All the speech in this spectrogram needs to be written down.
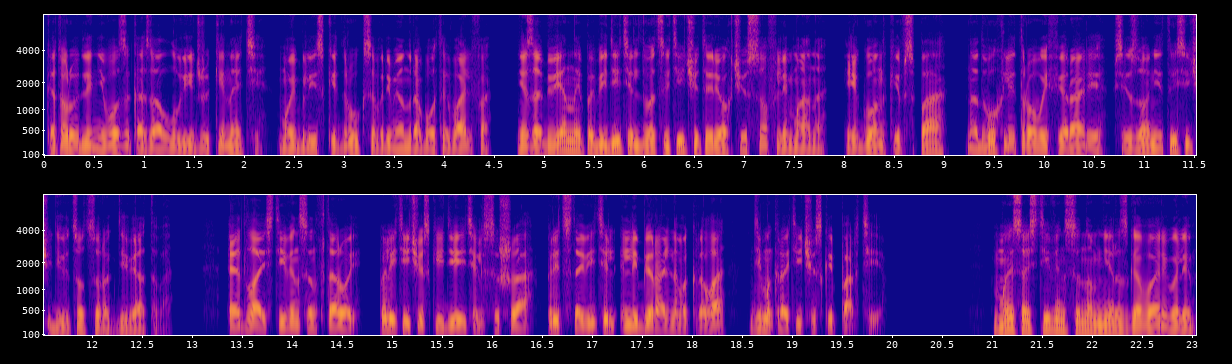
которую для него заказал Луиджи Кинетти, мой близкий друг со времен работы в Альфа, незабвенный победитель 24 часов Лимана и гонки в СПА на двухлитровой Феррари в сезоне 1949 -го. Эдлай Стивенсон II, политический деятель США, представитель либерального крыла Демократической партии. Мы со Стивенсоном не разговаривали,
